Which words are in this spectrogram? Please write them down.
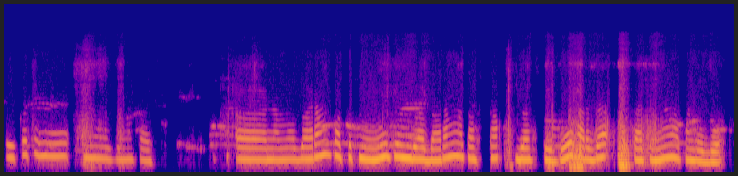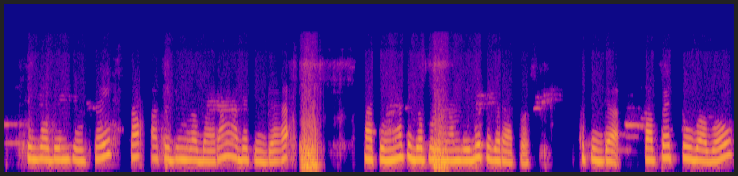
Berikut ini Amazing. Eh, nama barang Pocket Mini jumlah barang atau stok 11.000 harga satunya 8.000 Simple Dimple Face stok atau jumlah barang ada tiga. Satunya 36.300 ketiga Puppet to Bubble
